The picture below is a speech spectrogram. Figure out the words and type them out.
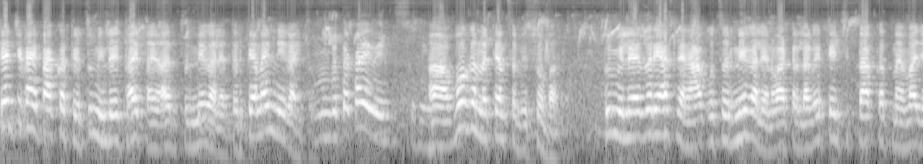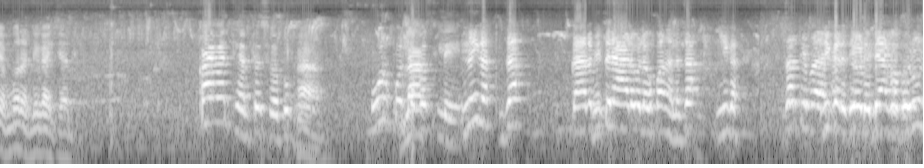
त्यांची काय ताकद आहे? तुम्ही लय थाय थाय अडचण निघाल्या तर त्या नाही निघायचं. मग आता काय होईल? हा बघ ना त्यांचं बी सोबत तुम्ही लय जरी असल्या ना अगोदर निघाल्या ना वाटायला लागेल त्यांची ताकद नाही माझ्या मोर निघायची आधी. काय म्हणते आता तसं बघू. हा. उरकून ला- बसले? नाही का जा. काय मी तरी अडवलं कोणाला जा. निघा. जाते निघाले तेवढे बॅग भरून.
